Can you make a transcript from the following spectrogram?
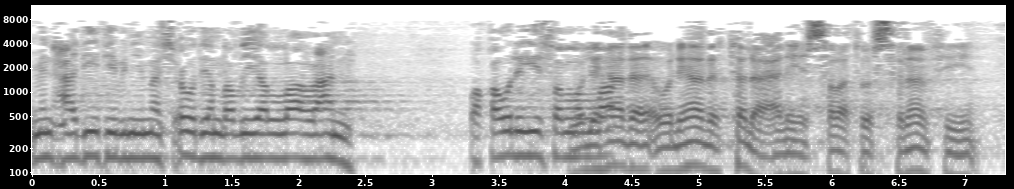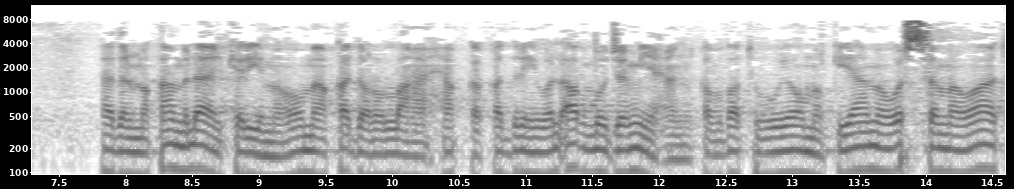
من حديث ابن مسعود رضي الله عنه. وقوله صلى الله ولهذا ولهذا تلا عليه الصلاة والسلام في هذا المقام الآية الكريمة وما قدر الله حق قدره والأرض جميعا قبضته يوم القيامة والسماوات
